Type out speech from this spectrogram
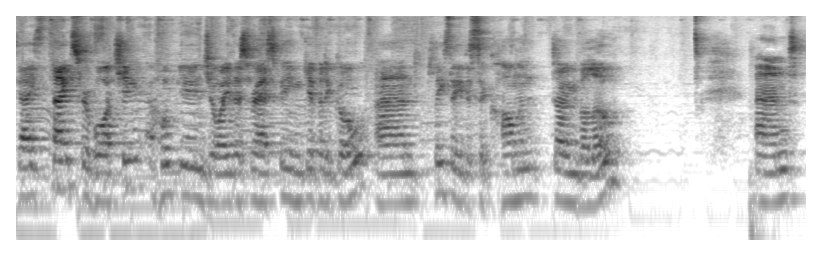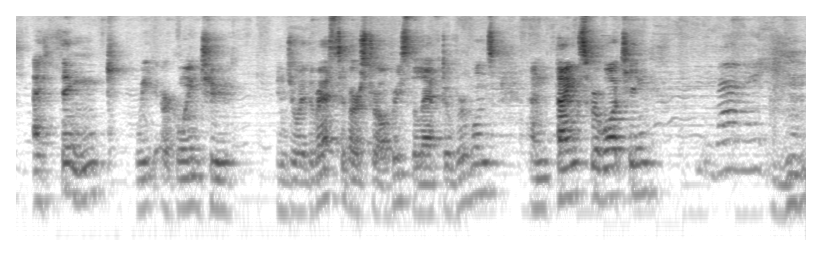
Guys, thanks for watching. I hope you enjoy this recipe and give it a go. And please leave us a comment down below. And I think we are going to enjoy the rest of our strawberries, the leftover ones. And thanks for watching. Bye. Mm-hmm.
